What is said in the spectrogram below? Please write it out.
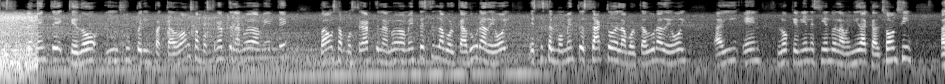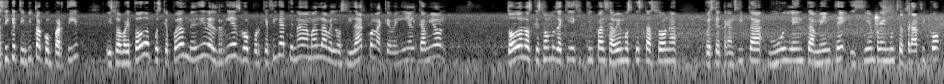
y simplemente quedó súper impactado. Vamos a mostrártela nuevamente vamos a mostrártela nuevamente. Esta es la volcadura de hoy este es el momento exacto de la volcadura de hoy ahí en lo que viene siendo en la avenida Calzonsi así que te invito a compartir y sobre todo pues que puedas medir el riesgo porque fíjate nada más la velocidad con la que venía el camión. Todos los que somos de aquí de Jiquilpan sabemos que esta zona pues se transita muy lentamente y siempre hay mucho tráfico.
